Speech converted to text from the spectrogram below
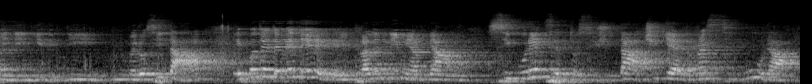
di, di, di, numerosità e potete vedere che tra le prime abbiamo sicurezza e tossicità, ci chiedono è sicura,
